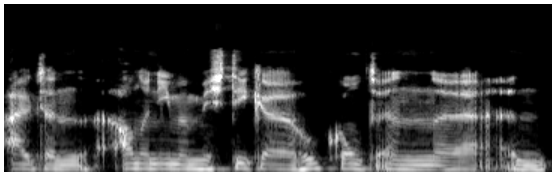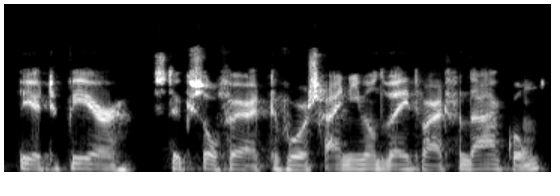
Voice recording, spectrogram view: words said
uit een anonieme mystieke hoek komt een eh, een peer-to-peer stuk software tevoorschijn. Niemand weet waar het vandaan komt.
